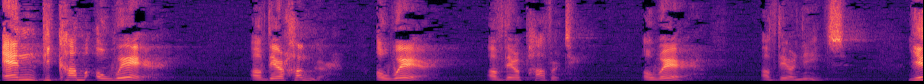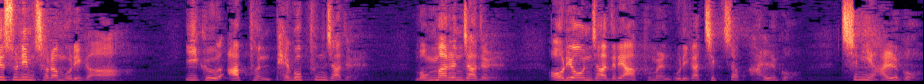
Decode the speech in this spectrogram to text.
and become aware of their hunger, aware of their poverty, aware of their needs. 예수님처럼 우리가 이 그 아픈, 배고픈 자들, 목마른 자들, 어려운 자들의 아픔을 우리가 직접 알고, 친히 알고,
